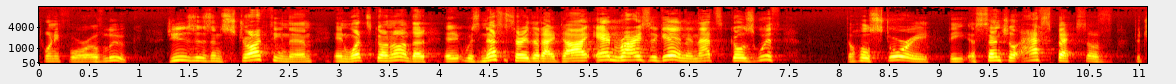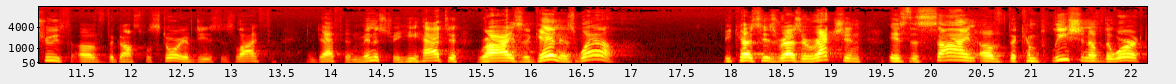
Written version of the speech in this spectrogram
24 of Luke. Jesus is instructing them in what's going on, that it was necessary that I die and rise again. And that goes with the whole story, the essential aspects of the truth of the gospel story of Jesus' life and death and ministry. He had to rise again as well because his resurrection is the sign of the completion of the work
